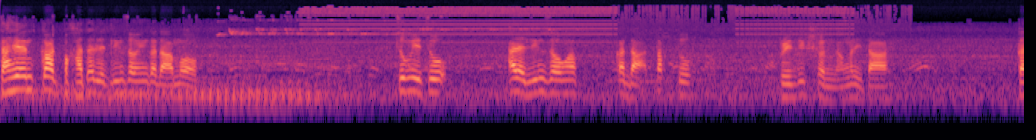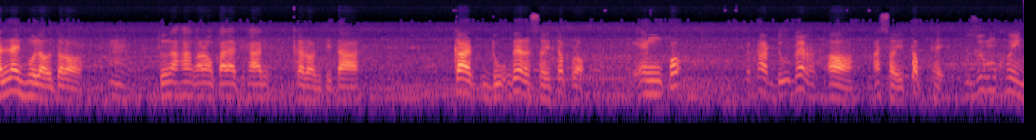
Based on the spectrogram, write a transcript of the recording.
Ta hiện card bạc hạt ở linh dòng cái đám mò Chúng mi chú Ở linh dòng cái đá tắc chú Prediction ang ganita Kanlan mulaw taro Ừ tu na hang karong kalat khan karon tita kar du ber soi top rok eng po Cái khát đủ bер ờ a soi top thai Zoom queen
